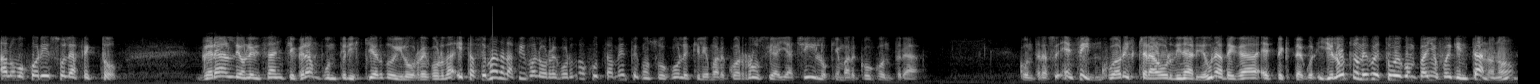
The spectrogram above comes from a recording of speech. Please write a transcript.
a lo mejor eso le afectó gran Leonel Sánchez, gran puntero izquierdo y lo recorda. Esta semana la FIFA lo recordó justamente con sus goles que le marcó a Rusia y a Chile, los que marcó contra contra en fin, un jugador extraordinario, una pegada espectacular. Y el otro amigo que estuve compañero fue Quintano, ¿no?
